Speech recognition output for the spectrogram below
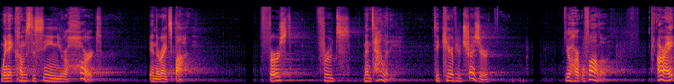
when it comes to seeing your heart in the right spot. First fruits mentality. Take care of your treasure, your heart will follow. All right,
